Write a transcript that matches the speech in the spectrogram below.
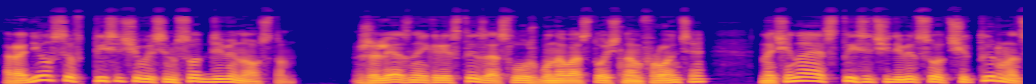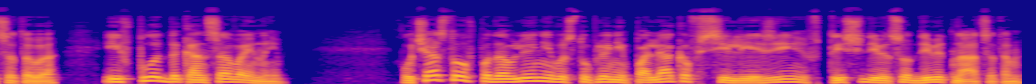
родился в 1890-м. Железные кресты за службу на Восточном фронте, начиная с 1914 и вплоть до конца войны. Участвовал в подавлении выступлений поляков в Силезии в 1919 -м.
